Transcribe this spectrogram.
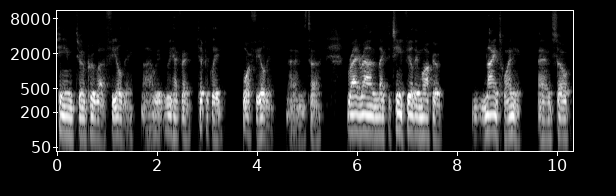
team to improve our fielding. Uh, we we have been typically poor fielding, and uh, right around like the team fielding marker 920, and so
